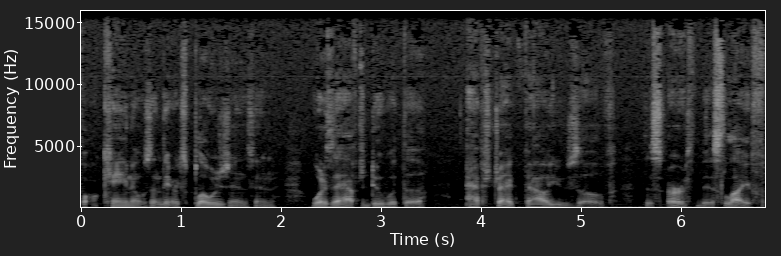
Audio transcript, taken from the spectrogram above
volcanoes and their explosions and what does it have to do with the abstract values of this earth, this life.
